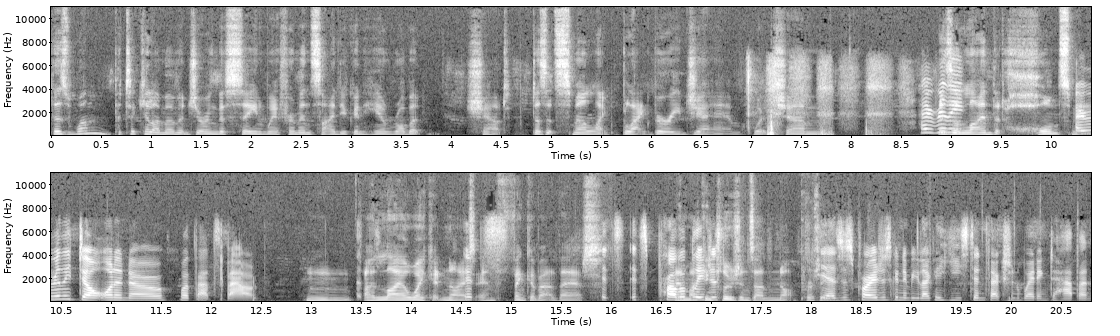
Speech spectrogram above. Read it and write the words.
There's one particular moment during the scene where from inside you can hear Robert shout, Does it smell like blackberry jam? Which um, I is a line that haunts me. I really don't want to know what that's about. Mm, I lie awake at night and think about that. It's it's and my probably just conclusions are not pretty. yeah, it's just probably just going to be like a yeast infection waiting to happen.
